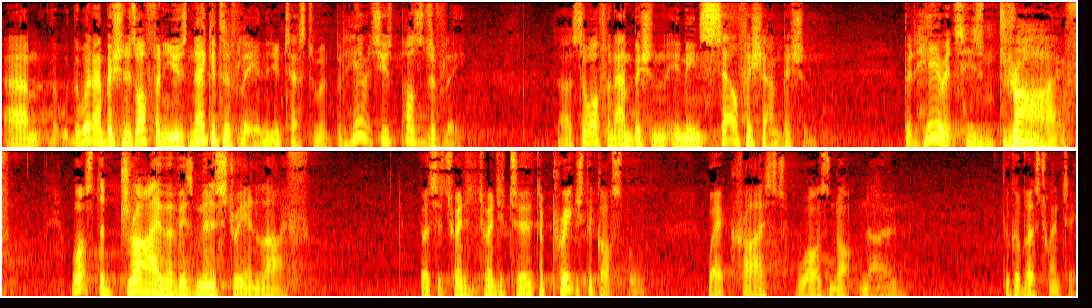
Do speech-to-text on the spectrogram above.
Um, the, the, word ambition is often used negatively in the New Testament, but here it's used positively. Uh, so often, ambition it means selfish ambition. But here it's his drive. What's the drive of his ministry and life? Verses 20 to 22 to preach the gospel where Christ was not known. Look at verse 20.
